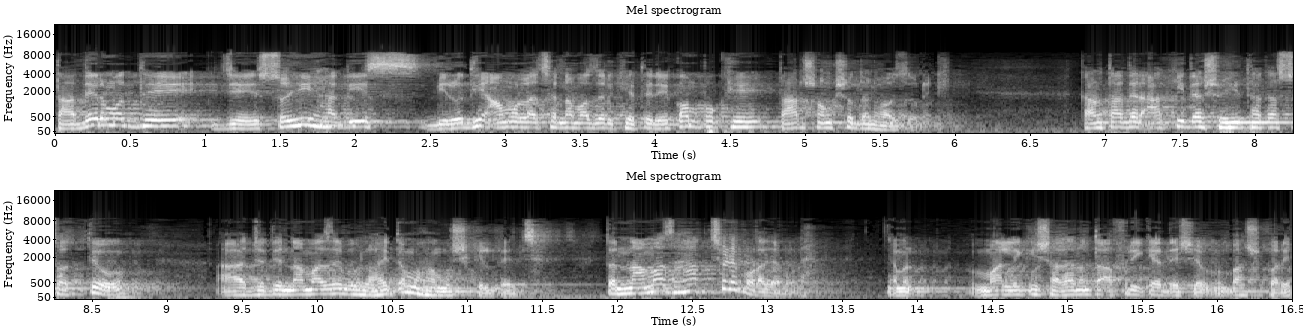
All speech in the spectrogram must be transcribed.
তাদের মধ্যে যে সহি হাদিস বিরোধী আমল আছে নামাজের ক্ষেত্রে, কমপক্ষে তার সংশোধন হওয়া জরুরি। কারণ তাদের আকিদা সহি থাকা সত্ত্বেও যদি নামাজে ভুল হয়, তো মহা মুশকিল রয়েছে। তো নামাজ হাত ছেড়ে পড়া যাবে না। যেমন মালিকি সাধারণত আফ্রিকা দেশে বাস করে,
